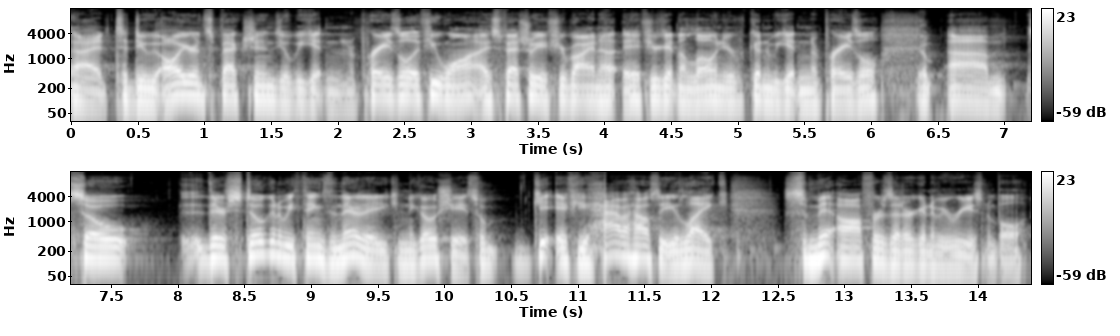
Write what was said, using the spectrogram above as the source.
uh, to do all your inspections. You'll be getting an appraisal if you want, especially if you're buying a if you're getting a loan, you're going to be getting an appraisal. Yep. Um, so there's still going to be things in there that you can negotiate. So get, if you have a house that you like, submit offers that are going to be reasonable.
